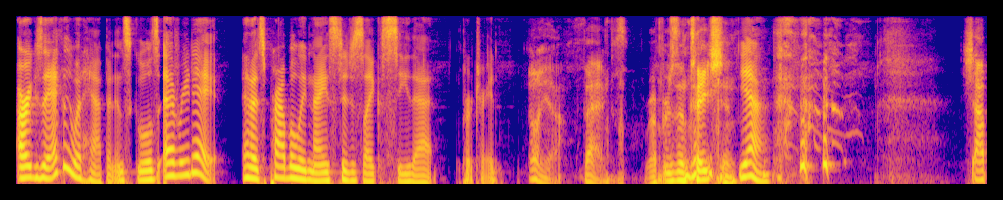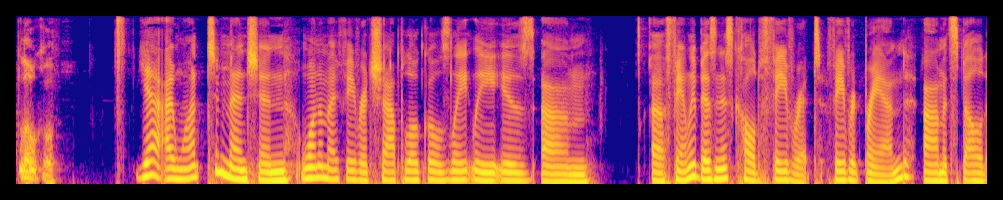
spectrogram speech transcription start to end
are exactly what happen in schools every day, and it's probably nice to just like see that portrayed. Oh yeah, facts. Representation. Yeah, Shop local. Yeah, I want to mention one of my favorite shop locals lately is um, a family business called Favoryt, Favoryt Brand. Um, it's spelled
